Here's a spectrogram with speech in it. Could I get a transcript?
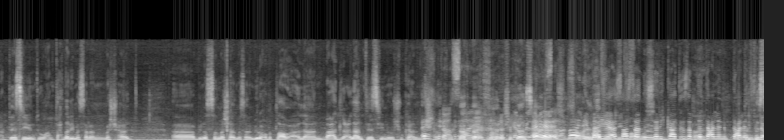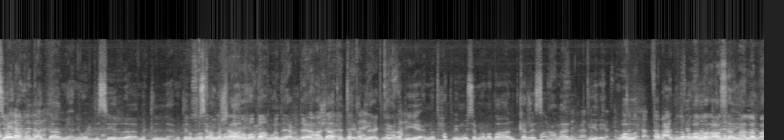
عم تنسي أنتم عم تحضري مثلا مشهد آه بنص المشهد مثلا بيروحوا بيطلعوا إعلان بعد الإعلان تنسي انه شو كان المشهد؟ كان صاير شو كان صاير إجباري. ما هي أساسا الشركات إذا بدها تعلن بتعلن التلفزيون يعني. لقدام يعني هو بده يصير آه، مثل مثل الموسم بشهر الرمضاني رمضان، بضيع- بضيع العادات إيه، والتقاليد. العربية إنه تحط بموسم رمضان تكرس أعمال كثيرة. والله. فبعد رمضان والله العظيم هلا.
